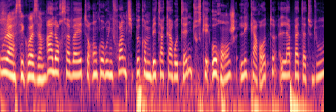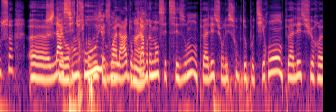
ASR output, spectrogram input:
Oula, c'est quoi ça? Alors, ça va être encore une fois un petit peu comme bêta-carotène, tout ce qui est orange, les carottes, la patate douce, euh, la orange, citrouille. voilà, donc Ouais. là, vraiment, cette saison, on peut aller sur les soupes de potiron, on peut aller sur euh,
